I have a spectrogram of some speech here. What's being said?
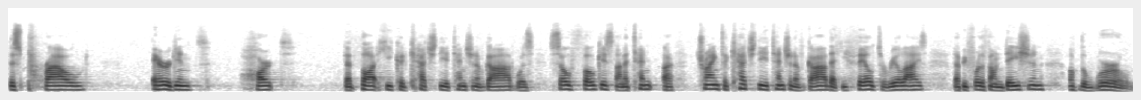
This proud, arrogant heart that thought he could catch the attention of God was so focused on atten- uh, trying to catch the attention of God that he failed to realize that before the foundation of the world,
